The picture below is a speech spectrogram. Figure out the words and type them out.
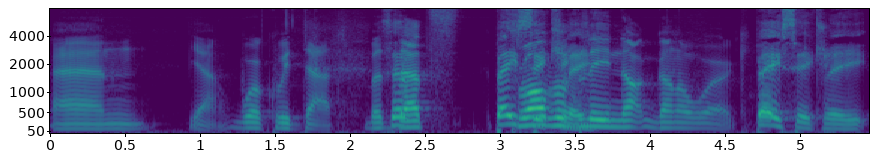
and yeah, work with that. But So that's Basically, probably not gonna work. basically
